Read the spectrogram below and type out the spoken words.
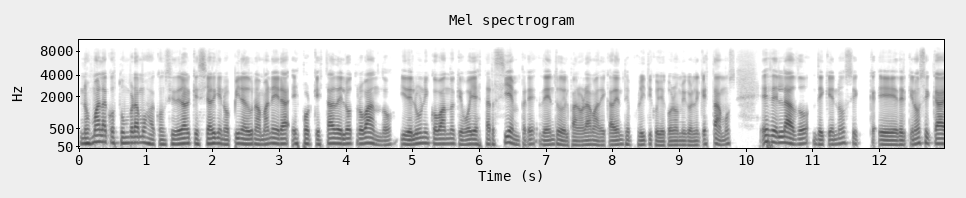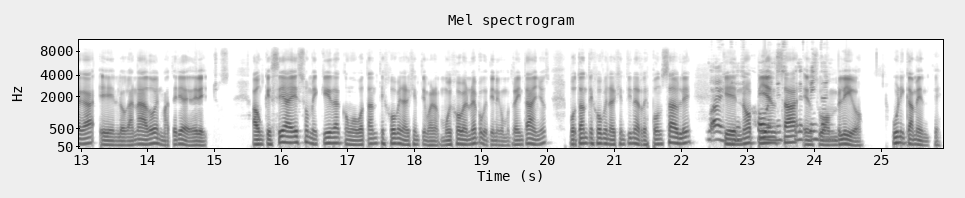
Nos mal acostumbramos a considerar que si alguien opina de una manera es porque está del otro bando y del único bando que voy a estar siempre dentro del panorama decadente político y económico en el que estamos es del lado de que no se, eh, del que no se caga en lo ganado en materia de derechos. Aunque sea eso, me queda como votante joven argentino, bueno, muy joven no es porque tiene como 30 años, votante joven argentina responsable que no joven piensa en su 30 años. ombligo únicamente,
